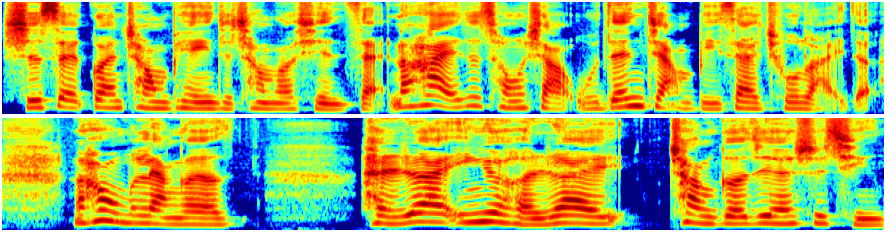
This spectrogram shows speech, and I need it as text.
十岁灌唱片，一直唱到现在。那他也是从小五等奖比赛出来的。然后我们两个很热爱音乐，很热爱。唱歌这件事情，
